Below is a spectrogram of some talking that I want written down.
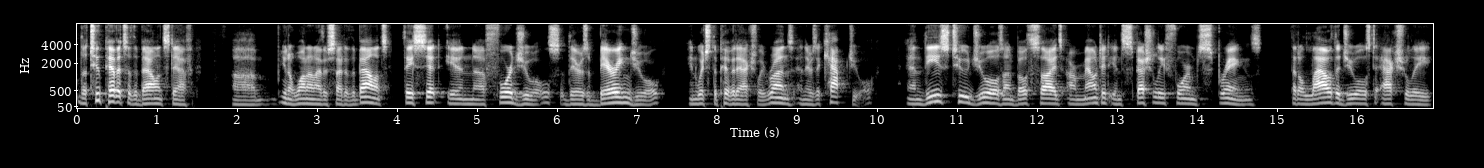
the two pivots of the balance staff um, you know, one on either side of the balance, they sit in uh, four jewels. There's a bearing jewel in which the pivot actually runs, and there's a cap jewel. And these two jewels on both sides are mounted in specially formed springs that allow the jewels to actually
